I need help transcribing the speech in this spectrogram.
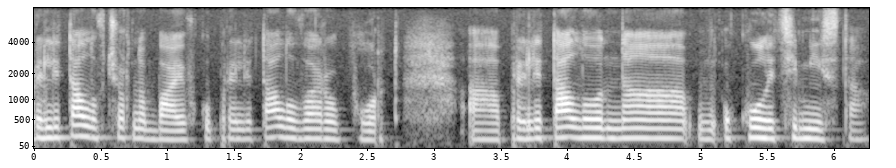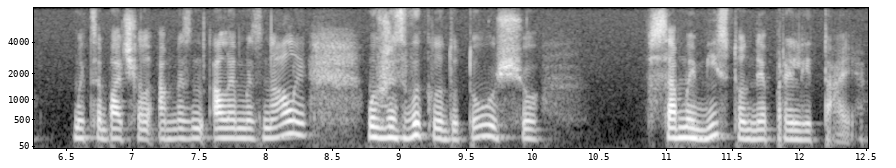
прилітало в Чорнобаївку, прилітало в аеропорт, прилітало на околиці міста. Ми це бачили, але ми знали, ми вже звикли до того, що саме місто не прилітає.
